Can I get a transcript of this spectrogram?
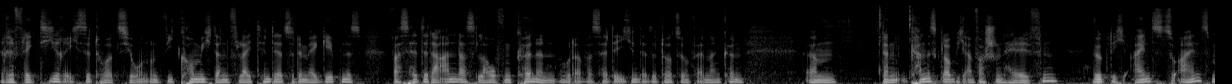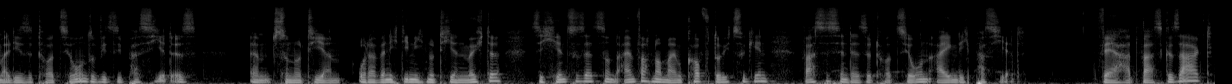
reflektiere ich Situationen und wie komme ich dann vielleicht hinterher zu dem Ergebnis, was hätte da anders laufen können oder was hätte ich in der Situation verändern können. Ähm, dann kann es, glaube ich, einfach schon helfen, wirklich eins zu eins mal die Situation, so wie sie passiert ist, ähm, zu notieren. Oder wenn ich die nicht notieren möchte, sich hinzusetzen und einfach noch mal im Kopf durchzugehen, was ist in der Situation eigentlich passiert. Wer hat was gesagt?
